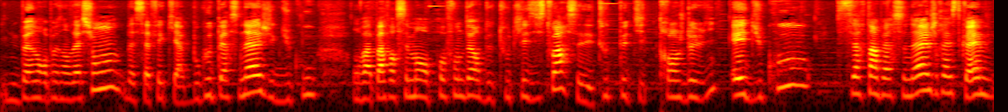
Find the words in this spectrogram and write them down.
une bonne représentation, bah, ça fait qu'il y a beaucoup de personnages et que du coup, on va pas forcément en profondeur de toutes les histoires, c'est des toutes petites tranches de vie. Et du coup, certains personnages restent quand même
